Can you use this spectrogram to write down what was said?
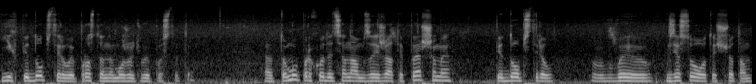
їх під обстріли просто не можуть випустити. Е, Тому приходиться нам заїжджати першими під обстріл, з'ясовувати, що там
